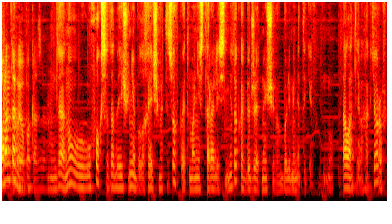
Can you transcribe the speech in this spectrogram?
По РЕН-ТВ его показывают. М, Да, ну, у Фокса тогда еще не было ходячих мертвецов, поэтому они старались не только в бюджет, но еще в более-менее таких ну, талантливых актеров.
